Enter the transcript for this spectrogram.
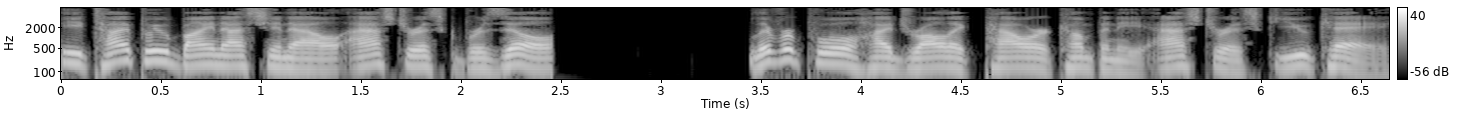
Itaipu Binacional asterisk Brazil. Liverpool Hydraulic Power Company asterisk UK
